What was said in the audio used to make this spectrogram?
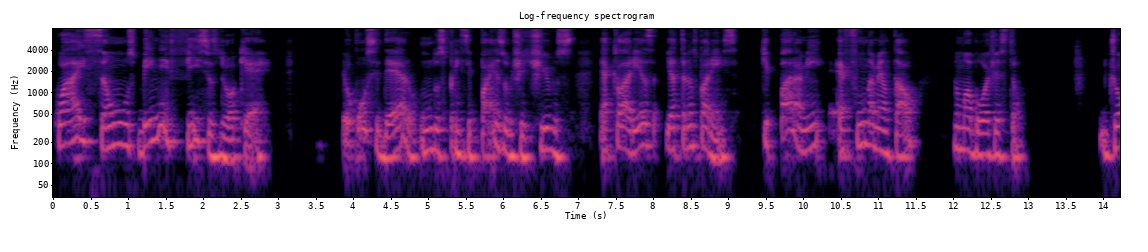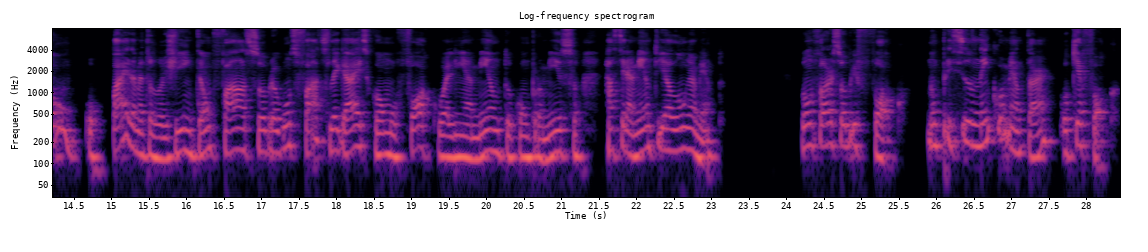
quais são os benefícios do OKR? Eu considero um dos principais objetivos é a clareza e a transparência, que para mim é fundamental numa boa gestão. John, o pai da metodologia, então fala sobre alguns fatos legais como foco, alinhamento, compromisso, rastreamento e alongamento. Vamos falar sobre foco. Não preciso nem comentar o que é foco.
